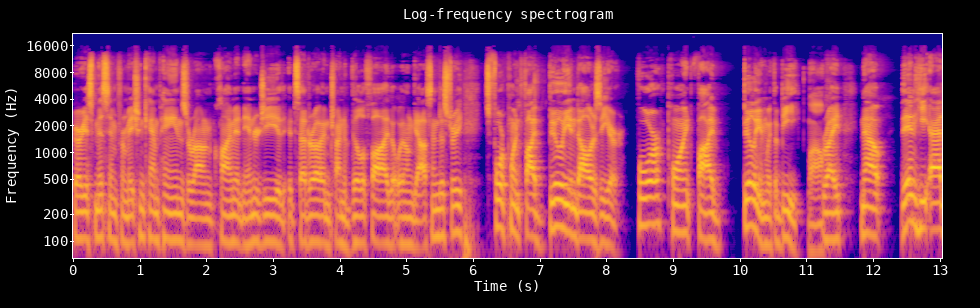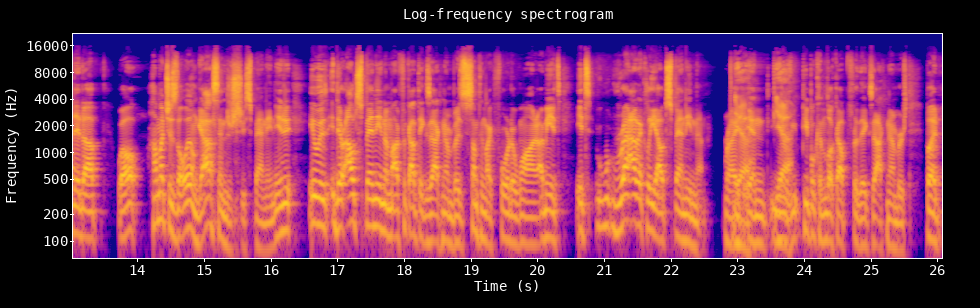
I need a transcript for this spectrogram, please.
various misinformation campaigns around climate and energy, et cetera, and trying to vilify the oil and gas industry, it's $4.5 billion a year. 4.5 billion with a B Wow. right? Now, then he added up, well, how much is the oil and gas industry spending? It, it was they're outspending them. I forgot the exact number. It's something like four to one. I mean, it's it's radically outspending them, right? Yeah. And you Yeah. know, people can look up for the exact numbers, but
